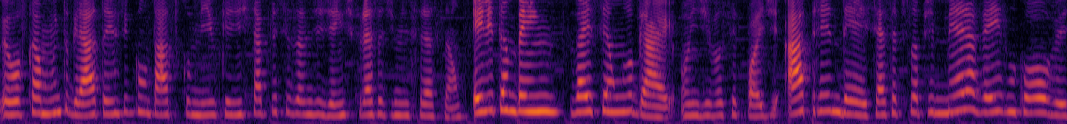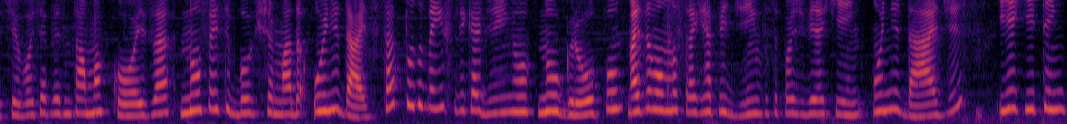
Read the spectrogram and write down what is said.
Eu vou ficar muito grata, entre em contato comigo que a gente tá precisando de gente para essa administração. Ele também vai ser um lugar onde você pode aprender. Se essa é a sua primeira vez no COVID, eu vou te apresentar uma coisa no Facebook chamada Unidades. Tá tudo bem explicadinho no grupo, mas eu vou mostrar aqui rapidinho. Você pode vir aqui em Unidades e aqui tem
